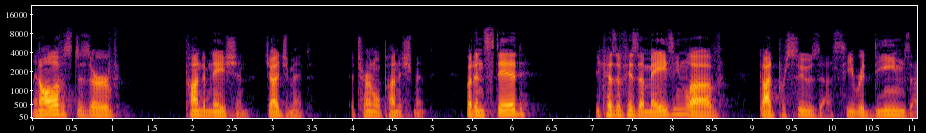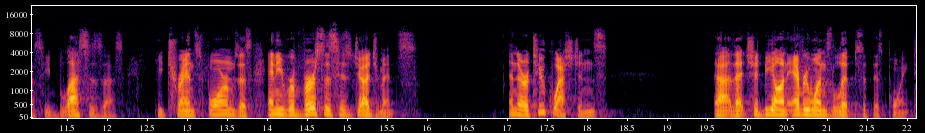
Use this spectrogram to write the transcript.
And all of us deserve condemnation, judgment eternal punishment. But instead, because of his amazing love, God pursues us. He redeems us. He blesses us. He transforms us. And he reverses his judgments. And there are two questions uh, that should be on everyone's lips at this point.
